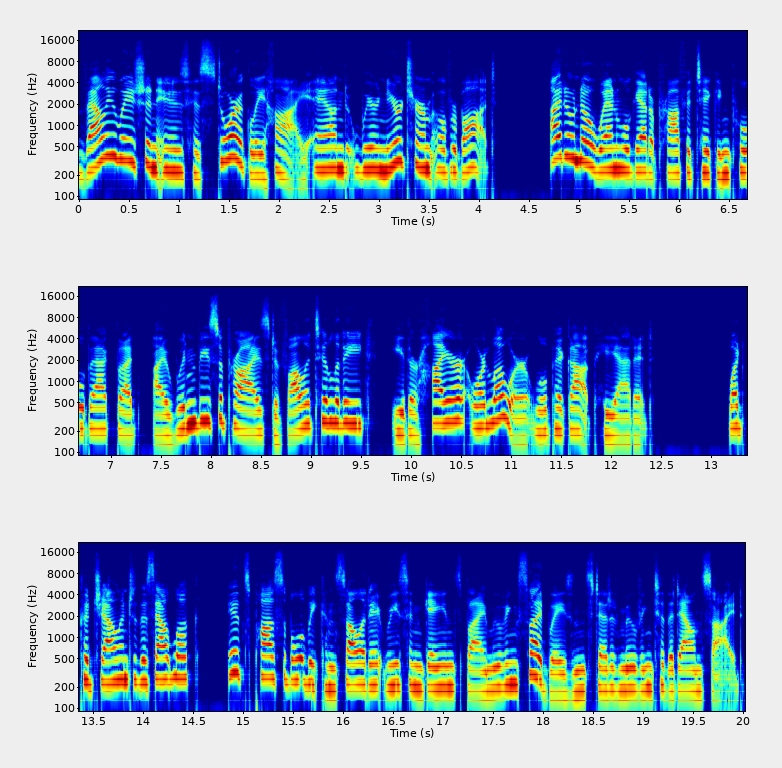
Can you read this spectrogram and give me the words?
Valuation is historically high, and we're near term overbought. I don't know when we'll get a profit taking pullback, but I wouldn't be surprised if volatility, either higher or lower, will pick up, he added. What could challenge this outlook? It's possible we consolidate recent gains by moving sideways instead of moving to the downside.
